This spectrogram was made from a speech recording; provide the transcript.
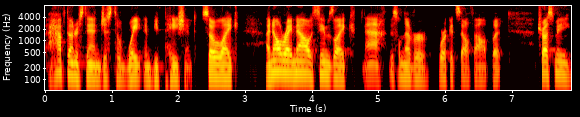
have to understand just to wait and be patient. So, like, I know right now it seems like, ah, this will never work itself out, but trust me,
